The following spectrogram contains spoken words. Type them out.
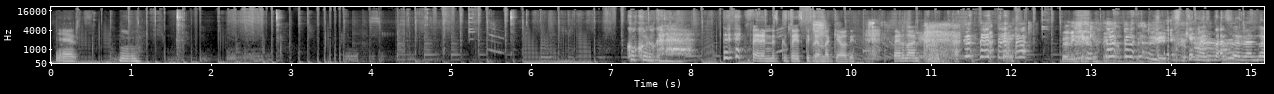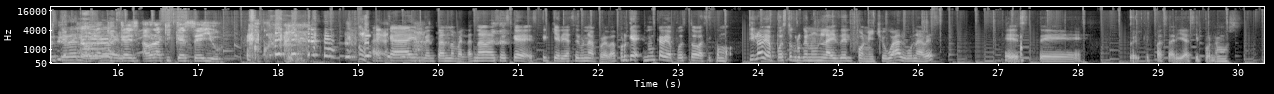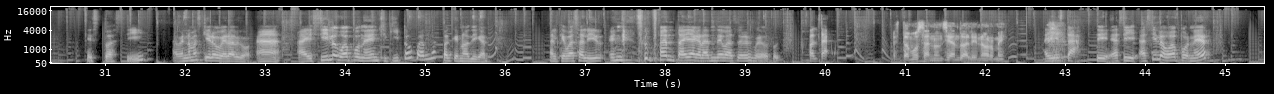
Yes. Mm. Kokoro cara. Esperen, es que estoy escuchando aquí audio. Perdón. Yo dije que. Es que me está sonando aquí del Ahora aquí ahora aquí que es Seiyu. acá inventándomelas. Nada más es que es que quería hacer una prueba porque nunca había puesto así como sí lo había puesto creo que en un live del Konichiwa alguna vez. Este, a ver qué pasaría si ponemos esto así. A ver, nada más quiero ver algo. Ah, ahí sí lo voy a poner en chiquito, banda, para que no digan. Al que va a salir en su pantalla grande va a ser Alfredo. Falta. Estamos anunciando al enorme. Ahí está. Sí, así, así lo voy a poner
